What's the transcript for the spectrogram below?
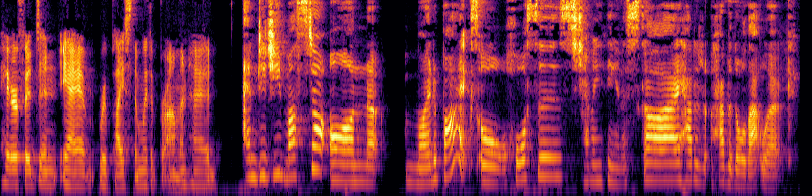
Herefords and yeah, replace them with a Brahman herd. And did you muster on motorbikes or horses? Did you have anything in the sky? How did how did all that work?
